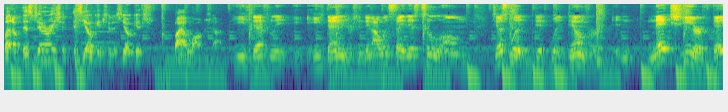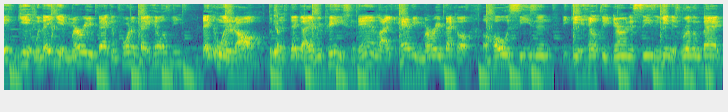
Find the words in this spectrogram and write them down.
But of this generation, it's Jokic, and it's Jokic by a long shot. He's definitely he's dangerous. And then I would say this too. Um, just with with Denver, next year they get when they get Murray back and Porter back healthy, they can win it all because yep. they got every piece. And then like having Murray back a, a whole season to get healthy during the season, getting his rhythm back,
